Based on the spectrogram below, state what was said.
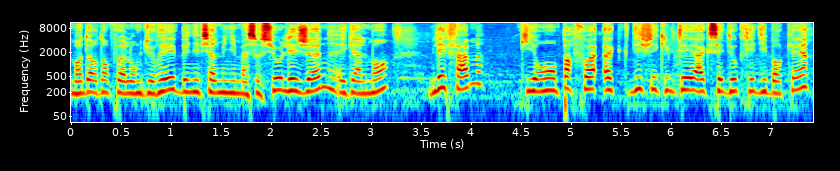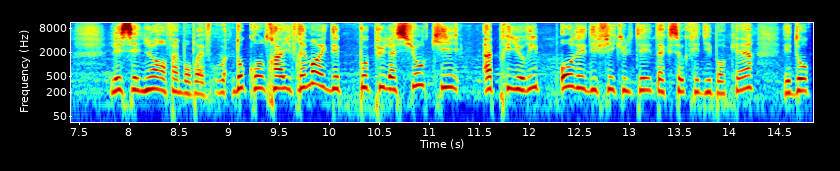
demandeurs d'emploi longue durée, bénéficiaires de minima sociaux, les jeunes également, les femmes qui ont parfois difficulté à accéder au crédit bancaire, les seniors, enfin bon bref. Donc on travaille vraiment avec des populations qui, a priori, ont des difficultés d'accès au crédit bancaire et donc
